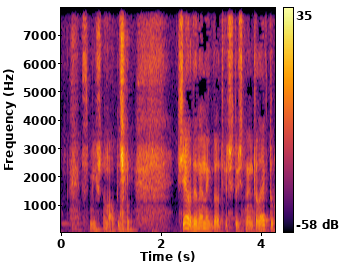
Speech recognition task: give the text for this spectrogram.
смішно, мабуть. Ще один анекдот від штучного інтелекту.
